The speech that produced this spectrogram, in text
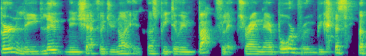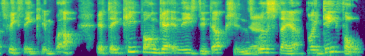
Burnley, Luton, and Sheffield United must be doing backflips around their boardroom because they must be thinking, well, if they keep on getting these deductions, yeah. we'll stay up by default.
